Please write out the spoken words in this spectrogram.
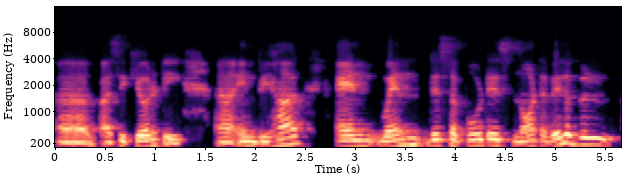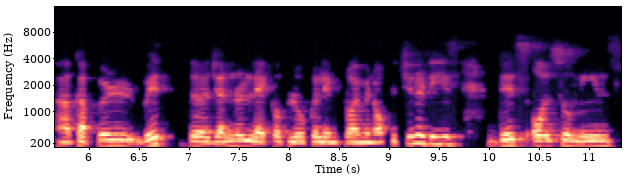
uh, security uh, in Bihar. And when this support is not available, uh, coupled with the general lack of local employment opportunities, this also means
